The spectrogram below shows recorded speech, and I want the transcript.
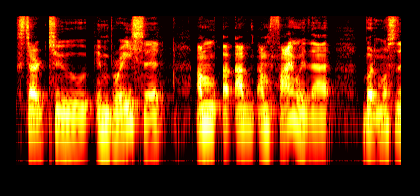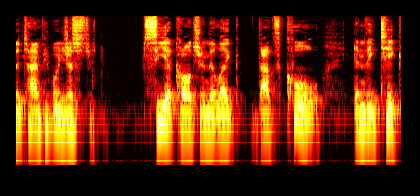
start to embrace it, I'm I'm I'm fine with that. But most of the time people just see a culture and they're like, that's cool. And they take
